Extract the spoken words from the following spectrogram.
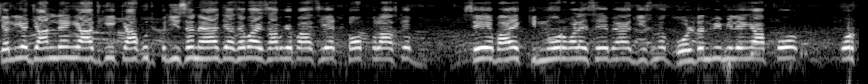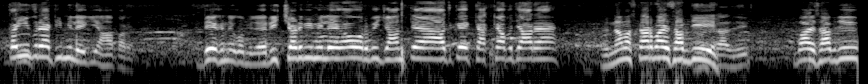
चलिए जान लेंगे आज की क्या कुछ पोजीशन है। जैसे भाई साहब के पास ये टॉप क्लास के सेब आए किन्नौर वाले सेब है जिसमें गोल्डन भी मिलेंगे आपको और कई वैरायटी मिलेगी यहाँ पर। देखने को मिलेगा रिचर्ड भी मिलेगा और भी जानते हैं आज के क्या क्या बाज़ार हैं। नमस्कार भाई साहब जी। भाई साहब जी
